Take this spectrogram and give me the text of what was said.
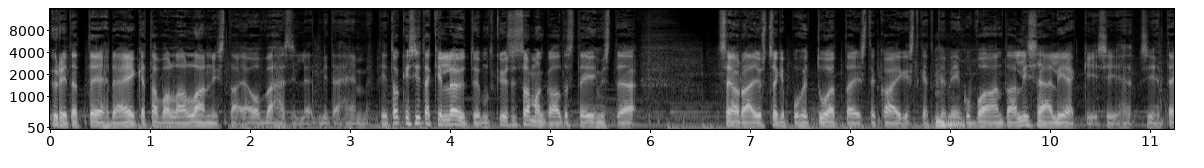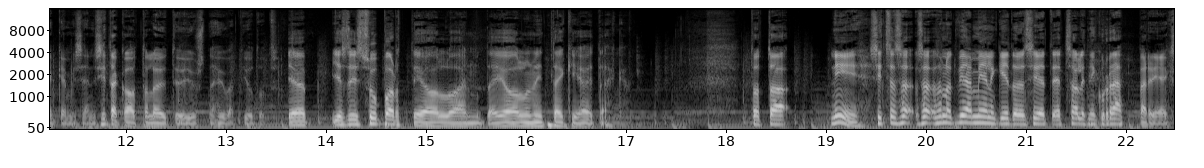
yrität tehdä, eikä tavallaan lannistaa ja on vähän silleen, että mitä hemmettiä. Toki sitäkin löytyy, mutta kyllä se samankaltaista ihmistä ja seuraa, just säkin puhuit tuottajista ja kaikista, ketkä mm. niin kuin vaan antaa lisää liekkiä siihen, siihen tekemiseen. Niin sitä kautta löytyy just ne hyvät jutut. Ja, ja siis supportti on ollut aina, mutta ei ole ollut niitä tekijöitä ehkä. Tota, niin, sit sä, sä, sä sanoit vielä mielenkiintoinen siitä, että, että sä olit niinku räppäri, eikö,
